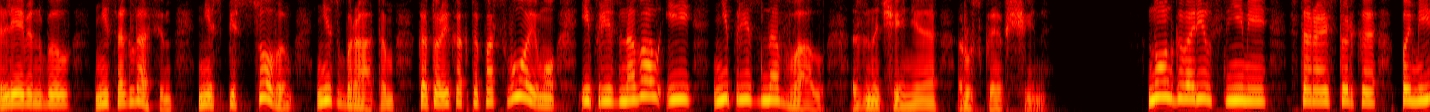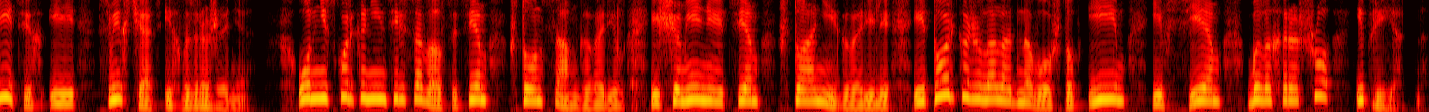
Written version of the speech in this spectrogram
Левин был не согласен ни с Песцовым, ни с братом, который как-то по-своему и признавал, и не признавал значение русской общины. Но он говорил с ними, стараясь только помирить их и смягчать их возражения. Он нисколько не интересовался тем, что он сам говорил, еще менее тем, что они говорили, и только желал одного, чтоб им и всем было хорошо и приятно.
